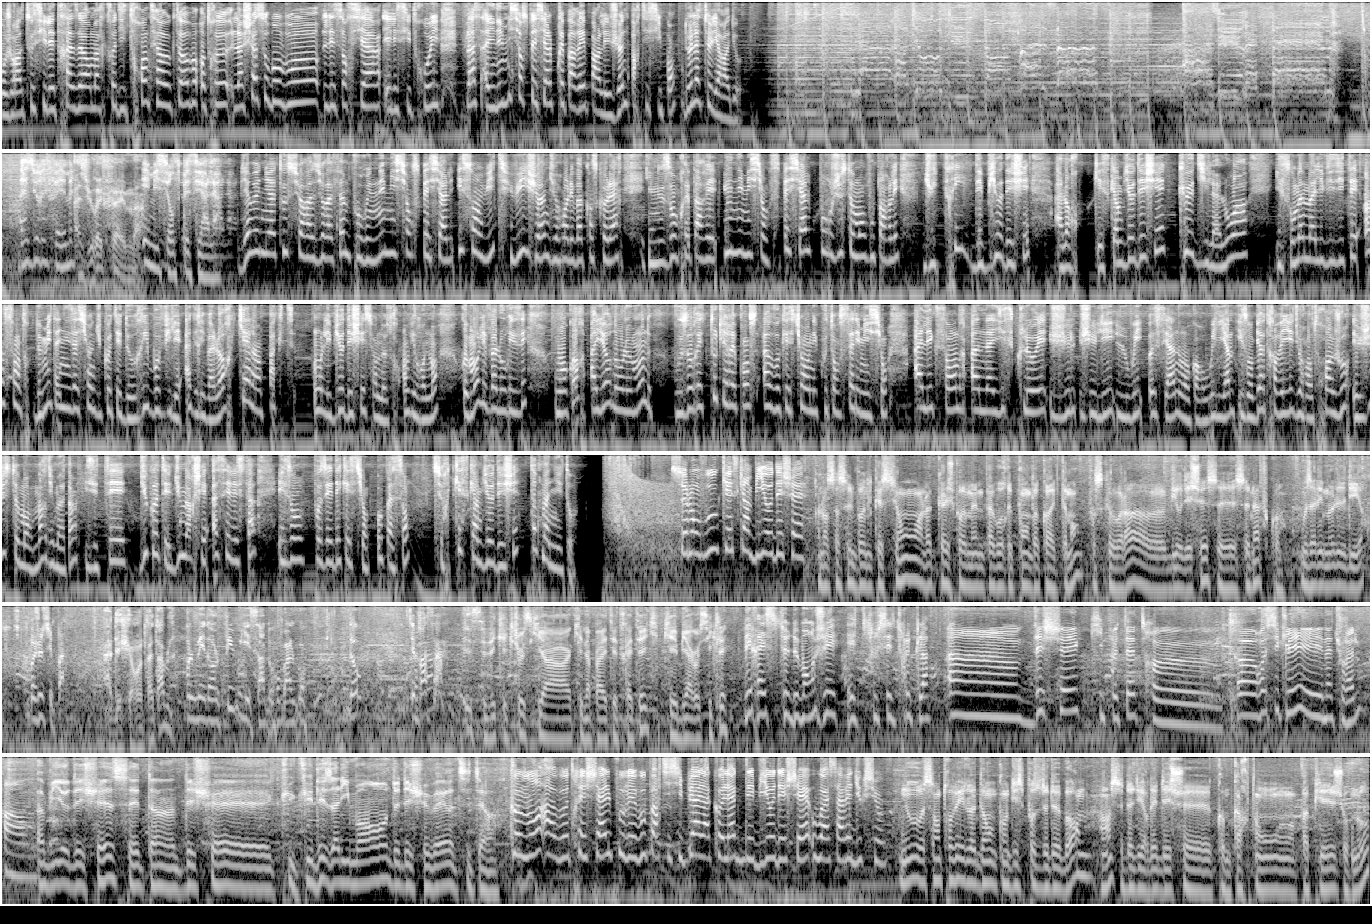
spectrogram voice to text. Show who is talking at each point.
Speaker 1: Bonjour à tous, il est 13h, mercredi 31 octobre. Entre la chasse aux bonbons, les sorcières et les citrouilles, place à une émission spéciale préparée par les jeunes participants de l'atelier radio.
Speaker 2: Azure FM.
Speaker 3: Azure FM.
Speaker 2: Émission spéciale.
Speaker 1: Bienvenue à tous sur Azure FM pour une émission spéciale. Ils sont 8, 8 jeunes durant les vacances scolaires. Ils nous ont préparé une émission spéciale pour justement vous parler du tri des biodéchets. Alors, qu'est-ce qu'un biodéchet Que dit la loi Ils sont même allés visiter un centre de méthanisation du côté de Ribeauville et Agrivalor. Quel impact ont les biodéchets sur notre environnement Comment les valoriser Ou encore ailleurs dans le monde Vous aurez toutes les réponses à vos questions en écoutant cette émission. Alexandre, Anaïs, Chloé, Jules, Julie, Louis, Océane ou encore William. Ils ont bien travaillé durant trois jours et justement mardi matin, ils étaient du côté du marché à Célesta ils ont posé des questions aux passants sur qu'est-ce qu'un biodéchet Top Magnéto.
Speaker 4: Selon vous, qu'est-ce qu'un biodéchet?
Speaker 5: Alors ça c'est une bonne question à laquelle je pourrais même pas vous répondre correctement parce que voilà, euh, biodéchet c'est c'est neuf quoi. Vous allez me le dire.
Speaker 6: Moi, je sais pas.
Speaker 3: Un déchet retraitable
Speaker 6: On le met dans le fumier, ça, normalement. Non? C'est pas ça
Speaker 7: Et C'est des- quelque chose qui a qui n'a pas été traité, qui, qui est bien recyclé.
Speaker 8: les restes de manger et tous ces trucs-là.
Speaker 9: un déchet qui peut être euh, euh, recyclé et naturel. Enfin,
Speaker 10: Un biodéchet, c'est un déchet qui, qui des aliments, des déchets verts, etc.
Speaker 4: Comment, à votre échelle, pouvez-vous participer à la collecte des biodéchets ou à sa réduction?
Speaker 5: Nous au centre-ville donc on dispose de deux bornes, hein, c'est-à-dire les déchets comme carton, papier, journaux,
